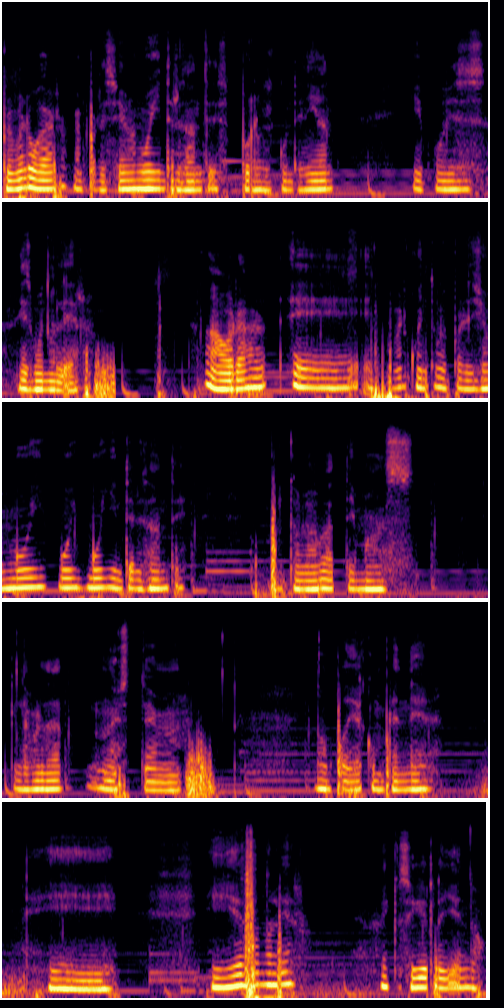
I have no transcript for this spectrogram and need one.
primer lugar, me parecieron muy interesantes por lo que contenían y pues es bueno leer. Ahora, eh, el primer cuento me pareció muy, muy, muy interesante porque hablaba temas que la verdad este no podía comprender. Y, y es bueno leer. Hay que seguir leyendo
